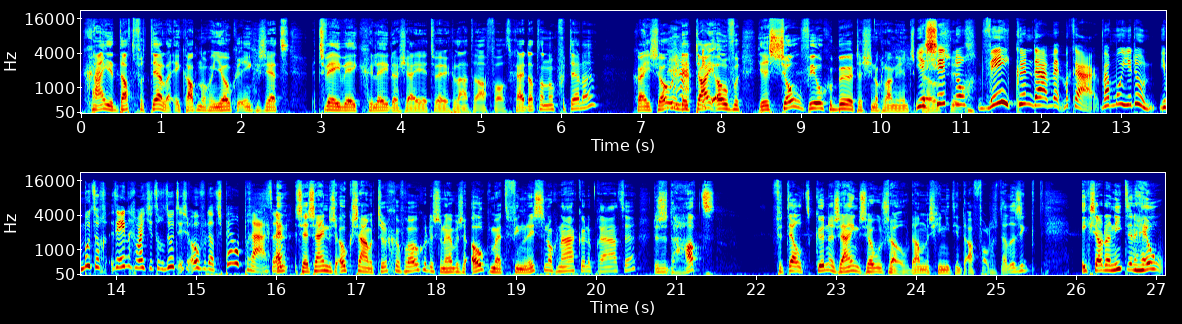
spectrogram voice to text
ga je dat vertellen? Ik had nog een joker ingezet twee weken geleden als jij je twee weken later afvalt. Ga je dat dan nog vertellen? Ga je zo in Ja, detail over... Er is zoveel gebeurd als je nog langer in het spel Je zit nog weken daar met elkaar. Wat moet je doen? Je moet toch, het enige wat je toch doet is over dat spel praten. En zij zijn dus ook samen teruggevlogen. Dus toen hebben ze ook met finalisten nog na kunnen praten. Dus het had verteld kunnen zijn, sowieso. Dan misschien niet in het afvallen. Dus ik, ik zou daar niet een heel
